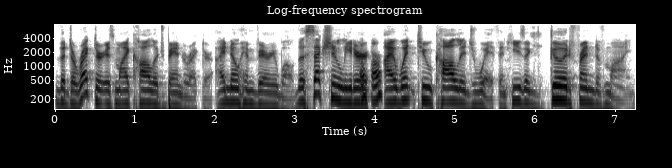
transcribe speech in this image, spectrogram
the director is my college band director. I know him very well. The section leader uh-huh. I went to college with, and he's a good friend of mine.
